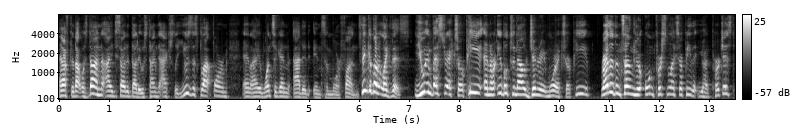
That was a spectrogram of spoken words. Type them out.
And after that was done, I decided that it was time to actually use this platform and I once again added in some more funds. Think about it like this. You invest your XRP and are able to now generate more XRP. Rather than selling your own personal XRP that you had purchased,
